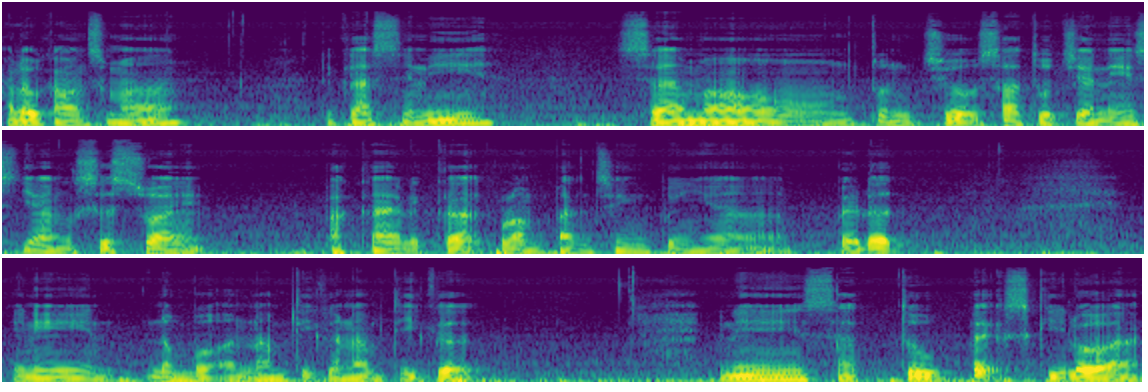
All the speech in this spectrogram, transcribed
Halo kawan semua. Dekat sini saya mau tunjuk satu jenis yang sesuai pakai dekat kolam pancing punya pellet. Ini nombor 6363. Ini satu pack sekilo ah.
